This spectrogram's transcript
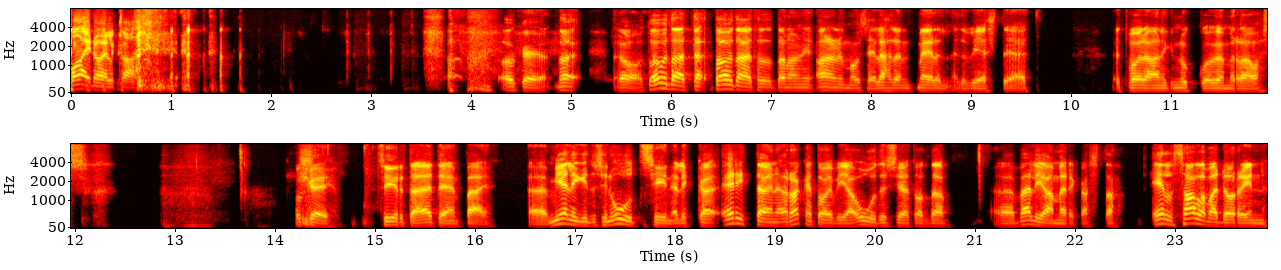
vainoilkaa. Okei, okay, no joo, toivotaan, että, toivotaan, että tota, no, niin Anonymous ei lähdetä nyt meille näitä viestejä, että, että voidaan ainakin nukkua yömme rauhassa. Okei, okay, siirrytään eteenpäin. Mielenkiintoisiin uutisiin, eli erittäin raketoivia uutisia tuolta Väli-Amerikasta. El Salvadorin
